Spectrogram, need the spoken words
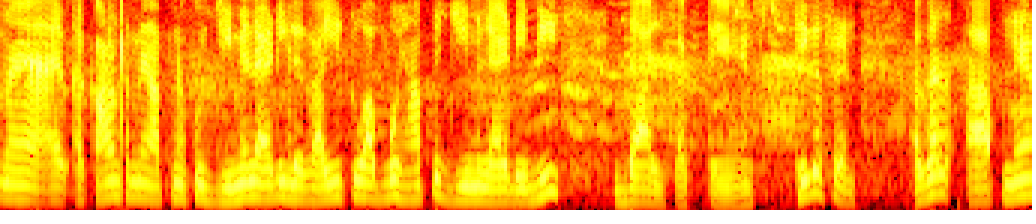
में अकाउंट में आपने कोई जीमेल आईडी लगाई तो आप वो यहाँ पे जीमेल आईडी भी डाल सकते हैं। ठीक है फ्रेंड अगर आपने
